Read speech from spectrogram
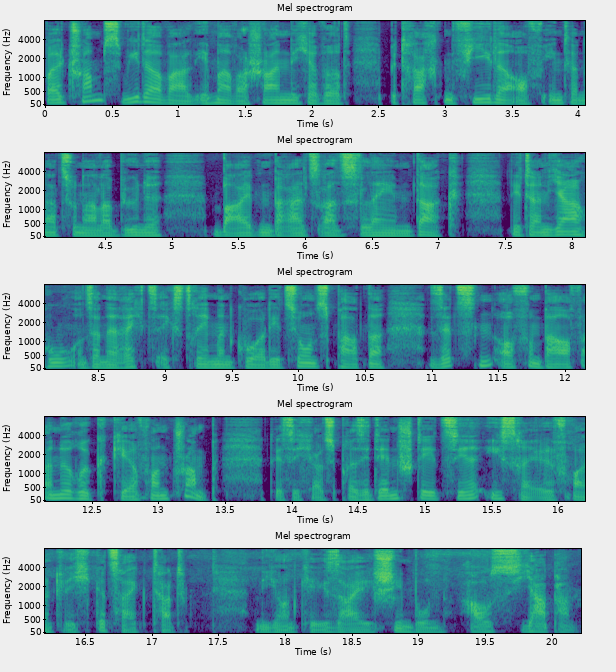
Weil Trumps Wiederwahl immer wahrscheinlicher wird, betrachten viele auf internationaler Bühne Biden bereits als lame duck. Netanyahu und seine rechtsextremen Koalitionspartner setzen offenbar auf eine Rückkehr von Trump, der sich als Präsident stets sehr israelfreundlich gezeigt hat. Nihon Keizai Shimbun aus Japan.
